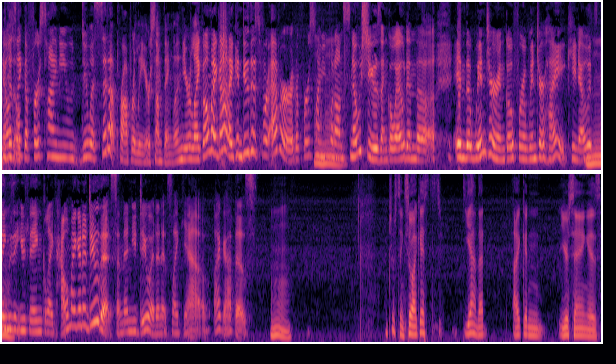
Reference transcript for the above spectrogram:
know, Because- it's like the first time you do a sit up properly or something, and you're like, "Oh my god, I can do this forever." Or the first time you put mm-hmm. on snowshoes and go out in the in the winter and go for a winter hike. You know, it's things mm-hmm. that you think like, "How am I going to do this?" And then you do it, and it's like, "Yeah, I got this." Mm. Interesting. So I guess, yeah, that I can. You're saying is,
